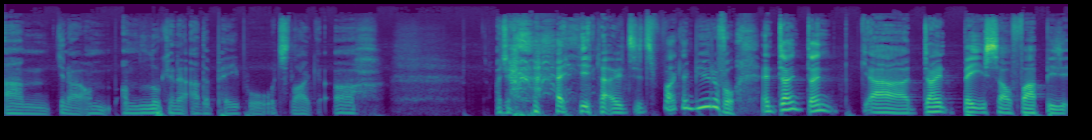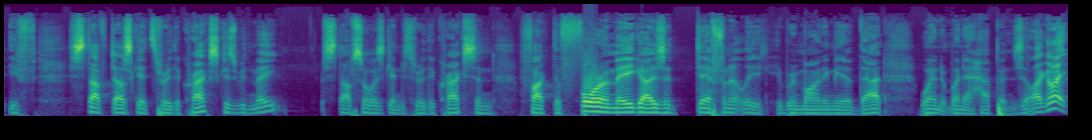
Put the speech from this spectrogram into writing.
um, you know, I'm I'm looking at other people. It's like, oh, I just, you know, it's it's fucking beautiful. And don't don't uh, don't beat yourself up if stuff does get through the cracks. Because with me, stuff's always getting through the cracks. And fuck, the four amigos are definitely reminding me of that when when it happens. They're like, wait,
